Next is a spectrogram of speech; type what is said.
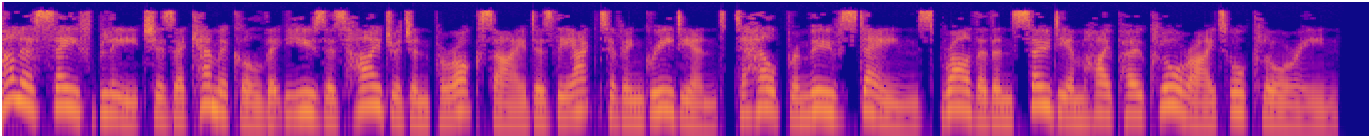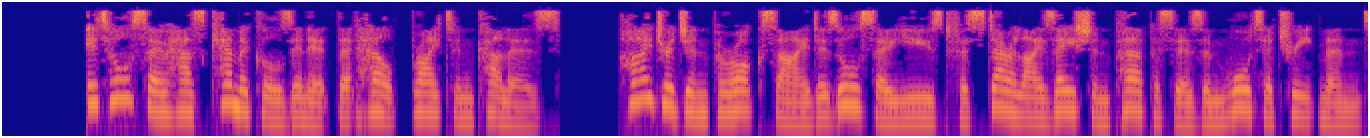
Color-safe bleach is a chemical that uses hydrogen peroxide as the active ingredient to help remove stains rather than sodium hypochlorite or chlorine. It also has chemicals in it that help brighten colors. Hydrogen peroxide is also used for sterilization purposes and water treatment,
